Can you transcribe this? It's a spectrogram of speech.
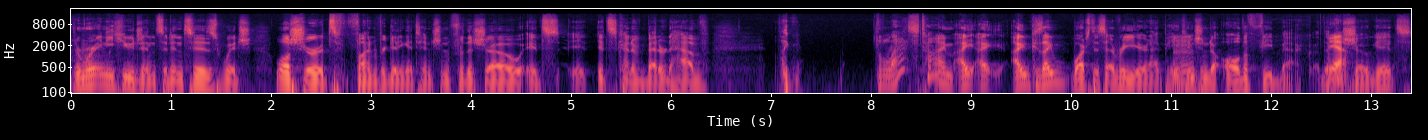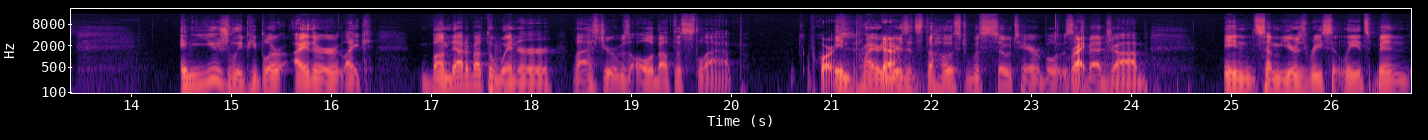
There weren't any huge incidences, which while sure it's fun for getting attention for the show, it's it, it's kind of better to have like the last time I I I because I watch this every year and I pay attention to all the feedback that Mm-hmm. Yeah. the show gets, and usually people are either like bummed out about the winner. Last year it was all about the slap of course. In prior Yeah. years, it's the host was so terrible. It was such a bad job. In some years recently, it's been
